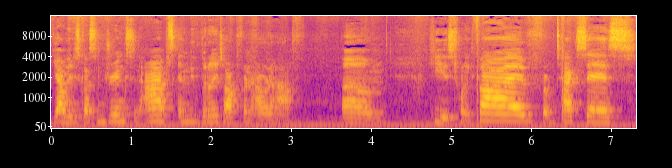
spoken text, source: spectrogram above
yeah, we just got some drinks and apps, and we literally talked for an hour and a half. Um, he is 25, from Texas,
